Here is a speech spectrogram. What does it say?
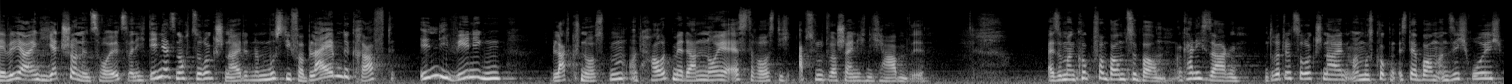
der will ja eigentlich jetzt schon ins Holz. Wenn ich den jetzt noch zurückschneide, dann muss die verbleibende Kraft in die wenigen Blattknospen und haut mir dann neue Äste raus, die ich absolut wahrscheinlich nicht haben will. Also man guckt von Baum zu Baum. Man kann nicht sagen, ein Drittel zurückschneiden. Man muss gucken, ist der Baum an sich ruhig?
